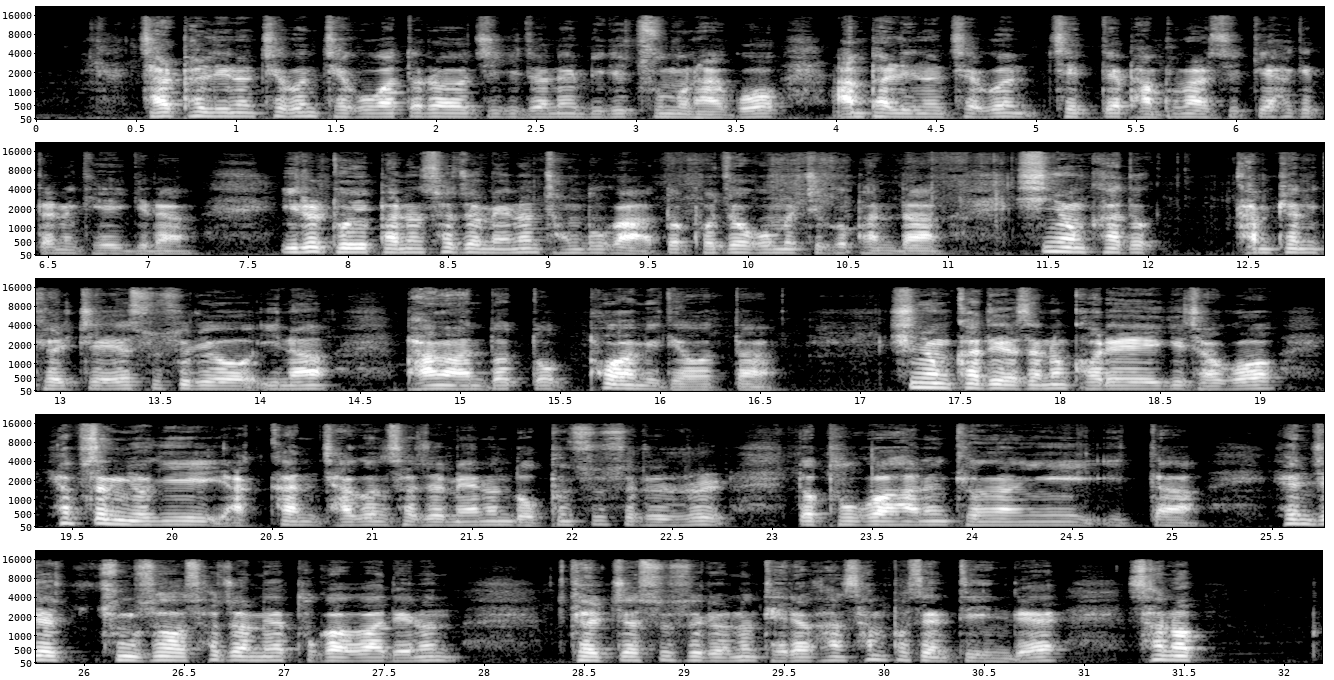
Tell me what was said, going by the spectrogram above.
잘 팔리는 책은 재고가 떨어지기 전에 미리 주문하고 안 팔리는 책은 제때 반품할 수 있게 하겠다는 계획이다. 이를 도입하는 서점에는 정부가 또 보조금을 지급한다. 신용카드 간편 결제의 수수료이나 방안도 또 포함이 되었다. 신용카드에서는 거래액이 적어 협상력이 약한 작은 서점에는 높은 수수료를 또 부과하는 경향이 있다. 현재 중소 서점에 부과가 되는 결제 수수료는 대략 한 3%인데 산업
